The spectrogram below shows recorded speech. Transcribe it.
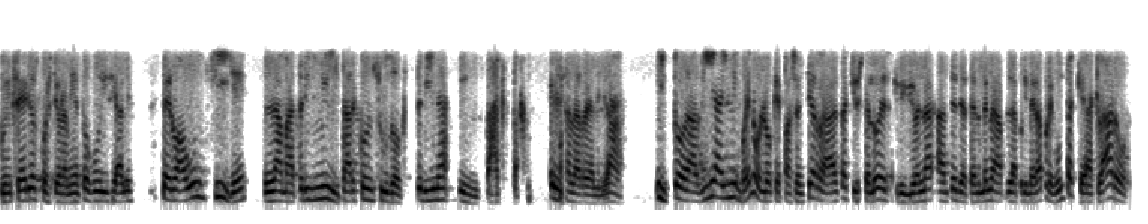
con serios cuestionamientos judiciales, pero aún sigue la matriz militar con su doctrina intacta. Esa es la realidad. Y todavía hay, bueno, lo que pasó en Tierra Alta, que usted lo describió en la, antes de hacerme la, la primera pregunta, queda claro.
